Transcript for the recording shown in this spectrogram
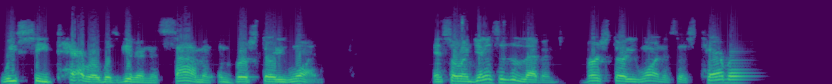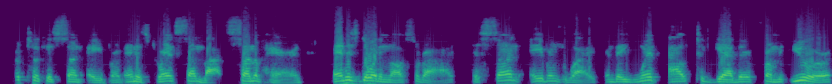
we see Terah was given an assignment in verse 31. And so in Genesis 11, verse 31, it says, Terah took his son Abram and his grandson Lot, son of Haran, and his daughter-in-law Sarai, his son Abram's wife, and they went out together from Ur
